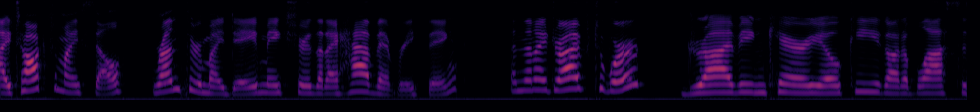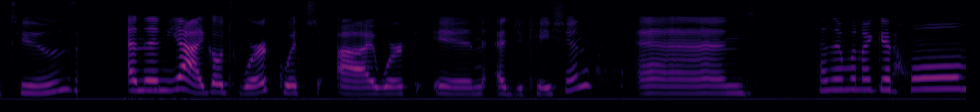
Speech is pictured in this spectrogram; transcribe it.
I talk to myself, run through my day, make sure that I have everything, and then I drive to work. Driving karaoke, you gotta blast the tunes. And then yeah, I go to work, which I work in education, and and then when I get home,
